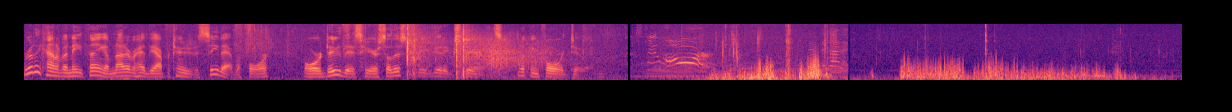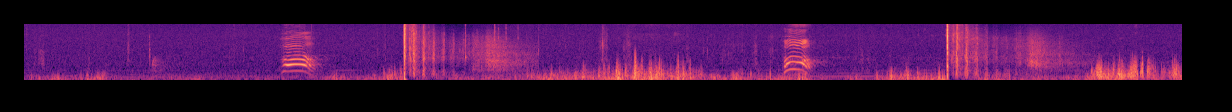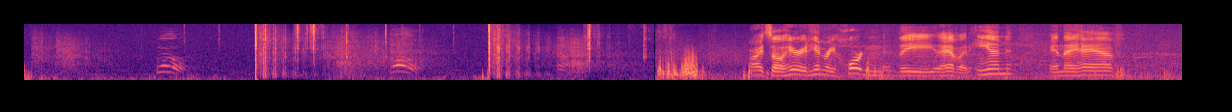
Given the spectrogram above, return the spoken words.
Really kind of a neat thing. I've not ever had the opportunity to see that before or do this here. So this will be a good experience. Looking forward to it All right, so here at Henry Horton, the, they have an inn and they have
